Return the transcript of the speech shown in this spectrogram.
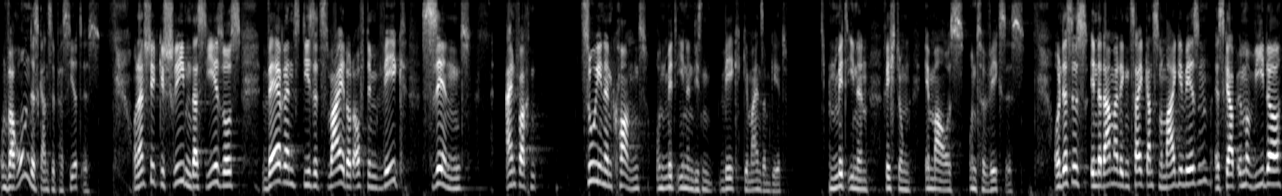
und warum das Ganze passiert ist. Und dann steht geschrieben, dass Jesus, während diese zwei dort auf dem Weg sind, einfach zu ihnen kommt und mit ihnen diesen Weg gemeinsam geht. Und mit ihnen Richtung Emmaus unterwegs ist. Und das ist in der damaligen Zeit ganz normal gewesen. Es gab immer wieder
